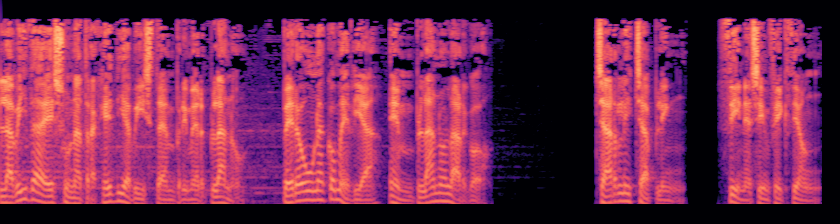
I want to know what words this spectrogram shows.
La vida es una tragedia vista en primer plano, pero una comedia en plano largo. Charlie Chaplin, cine sin ficción.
